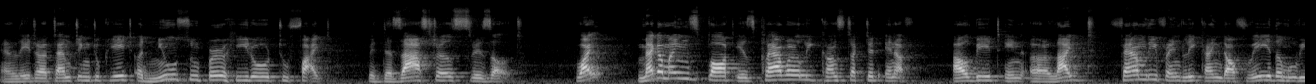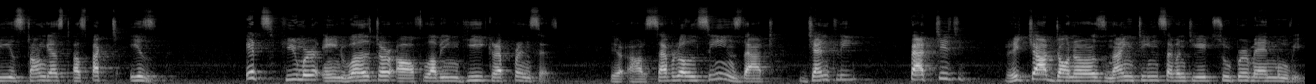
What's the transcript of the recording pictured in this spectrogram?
and later attempting to create a new superhero to fight with disastrous result. While Megamind's plot is cleverly constructed enough, albeit in a light, family-friendly kind of way, the movie's strongest aspect is its humor and welter of loving geek references. There are several scenes that gently patches Richard Donner's 1978 Superman movie,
